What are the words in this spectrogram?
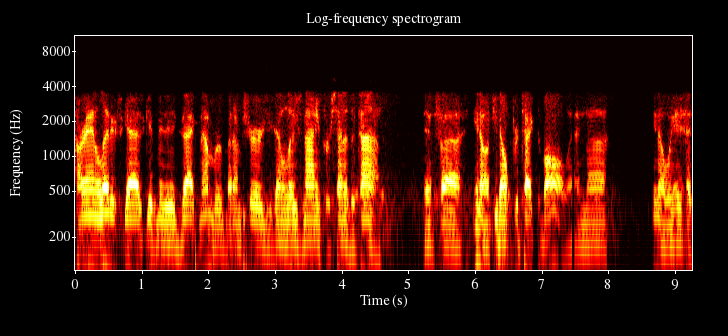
our analytics guys give me the exact number, but I'm sure you're going to lose 90% of the time if uh, you know if you don't protect the ball. And uh, you know we had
